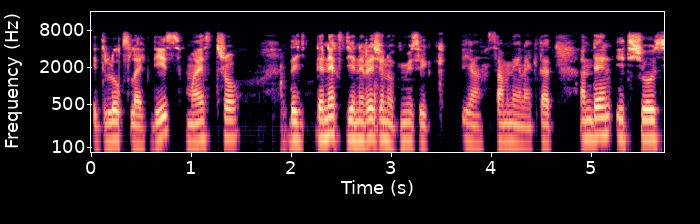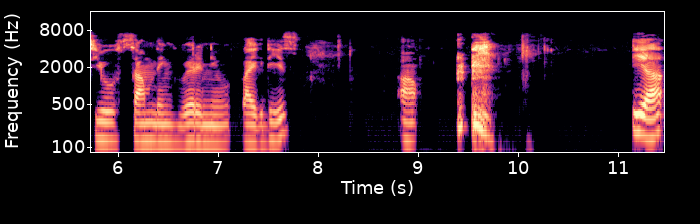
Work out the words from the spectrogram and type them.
it looks like this Maestro the, the next generation of music yeah something like that and then it shows you something very new like this uh, here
